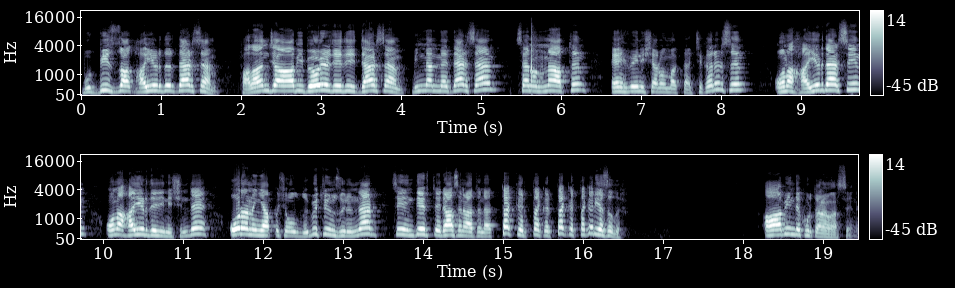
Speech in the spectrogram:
bu bizzat hayırdır dersem, falanca abi böyle dedi dersem, bilmem ne dersem sen onu ne yaptın? Ehven şer olmaktan çıkarırsın. Ona hayır dersin. Ona hayır dediğin için de oranın yapmış olduğu bütün zulümler senin defteri hasenatına takır takır takır takır yazılır. Abin de kurtaramaz seni.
